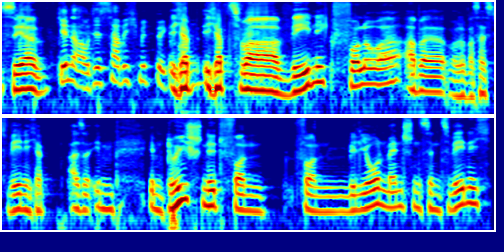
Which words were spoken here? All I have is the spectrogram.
sehr, Genau, das habe ich mitbekommen. ich habe ich hab zwar wenig Follower, aber, oder was heißt wenig? Ich habe, also im, im Durchschnitt von, von Millionen Menschen sind es wenig,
